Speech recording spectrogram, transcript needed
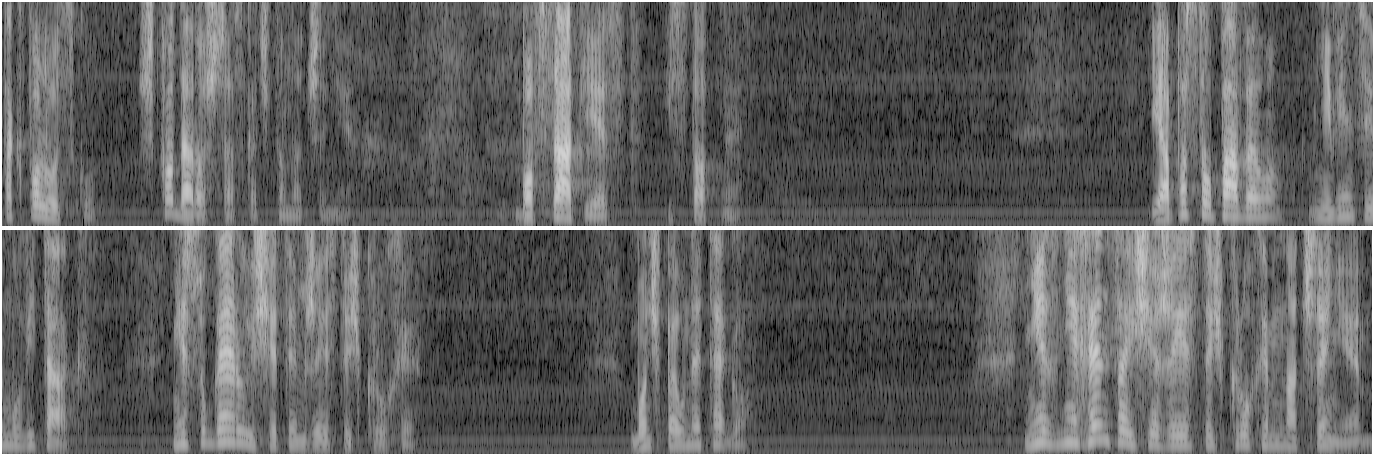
Tak po ludzku. Szkoda rozczaskać to naczynie, bo wsad jest istotny. I apostoł Paweł mniej więcej mówi tak. Nie sugeruj się tym, że jesteś kruchy. Bądź pełny tego. Nie zniechęcaj się, że jesteś kruchym naczyniem.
